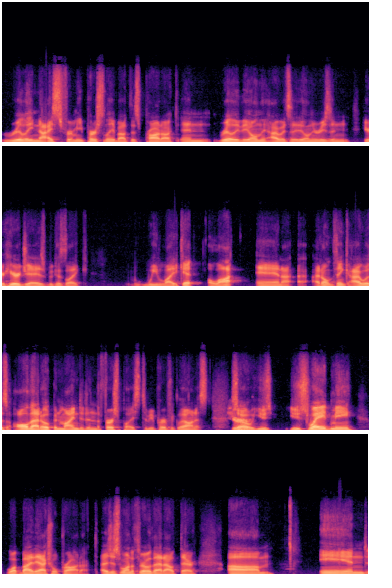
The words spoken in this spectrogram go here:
really nice for me personally about this product, and really the only, I would say the only reason you're here, Jay, is because like we like it a lot. And I, I don't think I was all that open minded in the first place, to be perfectly honest. So you you swayed me what by the actual product. I just want to throw that out there. Um, and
